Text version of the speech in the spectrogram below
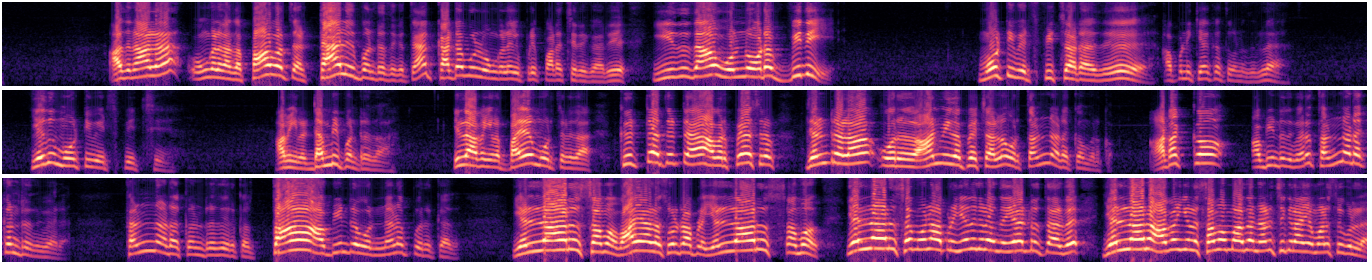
அதனால் உங்களுக்கு அந்த பாவத்தை டேலி பண்ணுறதுக்கு தான் கடவுள் உங்களை இப்படி படைச்சிருக்காரு. இதுதான் உன்னோட விதி. மோட்டிவேட் ஸ்பீச் ஆடாது அப்படின்னு கேட்க தோணுது இல்லை எது மோட்டிவேட் ஸ்பீச்சு அவங்கள டம்மி பண்ணுறதா இல்லை அவங்கள பயமுறுத்துறதா? கிட்டத்தட்ட அவர் பேசுகிற ஜென்ரலாக ஒரு ஆன்மீக பேச்சாலும் ஒரு தன்னடக்கம் இருக்கும். அடக்கம் அப்படின்றது வேற தன்னடக்கன்றது வேற. தன்னடக்கன்றது இருக்காது. தான் அப்படின்ற ஒரு நினப்பு இருக்காது. எல்லாரும் சமம். வாயால் சொல்கிறாப்புல எல்லாரும் சமம். எல்லாரும் சமம்னா அப்புறம் எதுக்குள்ள அந்த ஏற்றத்தாழ்வு? எல்லாரும் அவங்கள சமமாக தான் நினச்சிக்கிறாங்க மனசுக்குள்ள.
